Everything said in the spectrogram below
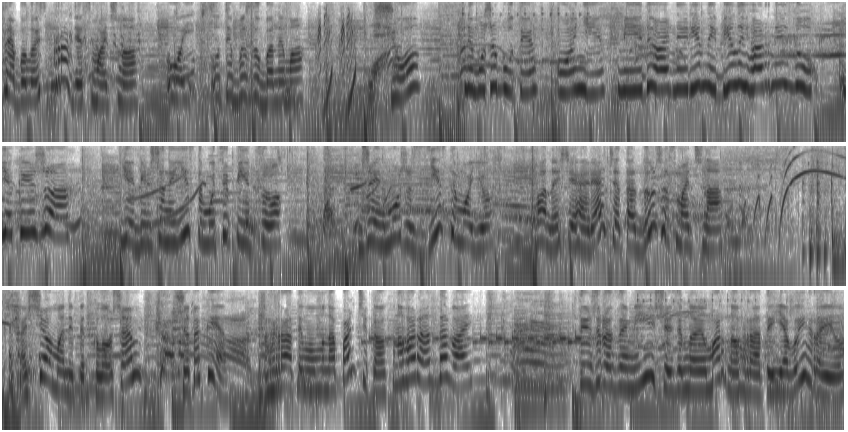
Це було справді смачно. Ой, у тебе зуба нема. Що? Не може бути. О, ні. Мій ідеальний рівний білий гарний зуб. Який жах. Я більше не їстиму цю піцу. Джейн, можеш з'їсти мою? Вона ще гаряча та дуже смачна. А що в мене під клошем? Що таке? Гратимемо на пальчиках? Ну гаразд, давай. Ти ж розумієш, що зі мною марно грати, я виграю.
